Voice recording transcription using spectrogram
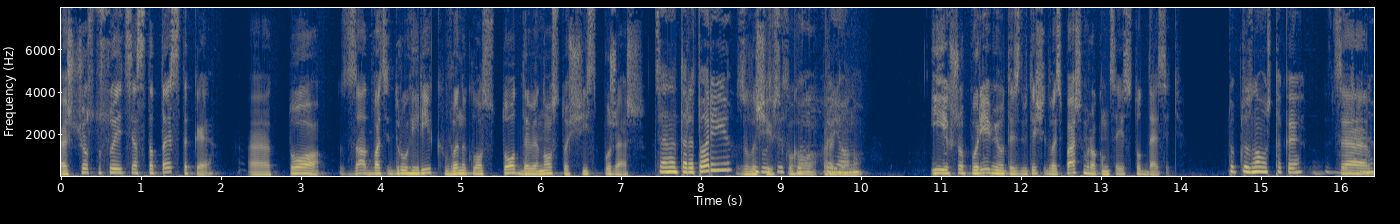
Е, Що стосується статистики, е, то за 22 рік виникло 196 пожеж Це на території Золочівського району. І якщо порівнювати з 2021 роком, це і 110. Тобто, знову ж таки, Це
